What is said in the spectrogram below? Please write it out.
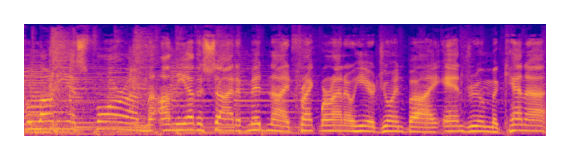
Felonious forum on the other side of midnight. Frank Morano here, joined by Andrew McKenna,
